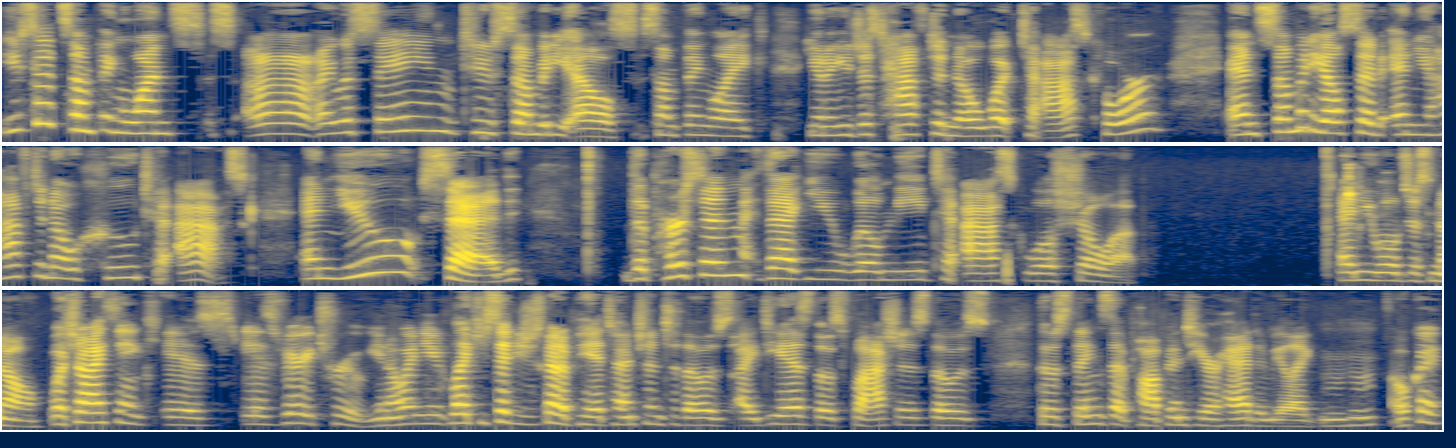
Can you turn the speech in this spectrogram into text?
you said something once uh, I was saying to somebody else something like, you know, you just have to know what to ask for. And somebody else said and you have to know who to ask. And you said the person that you will need to ask will show up and you will just know which i think is is very true you know and you like you said you just got to pay attention to those ideas those flashes those those things that pop into your head and be like mm-hmm okay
